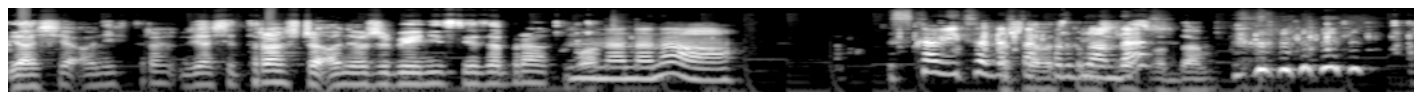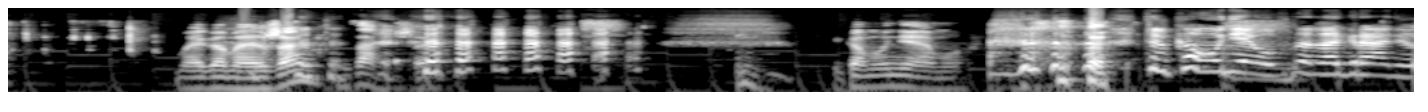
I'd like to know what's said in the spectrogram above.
Ja się o nich tro... ja się troszczę o nią, żeby jej nic nie zabrakło. no, no, no. Skawica też Aż tak nawet komuś podglądasz? raz oddam. Mojego męża? Zawsze. Tylko mu nie mów. Tylko mu nie mów na nagraniu.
